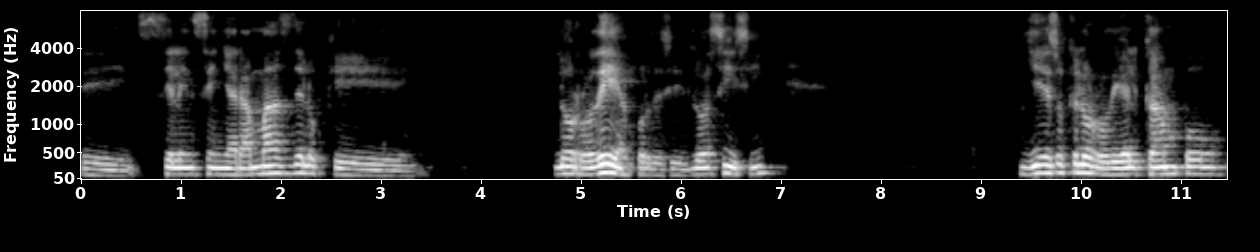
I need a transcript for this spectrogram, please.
eh, se le enseñará más de lo que lo rodea, por decirlo así, ¿sí? Y eso que lo rodea el campo,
